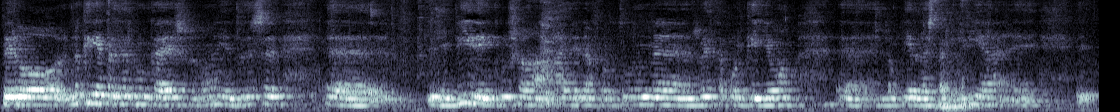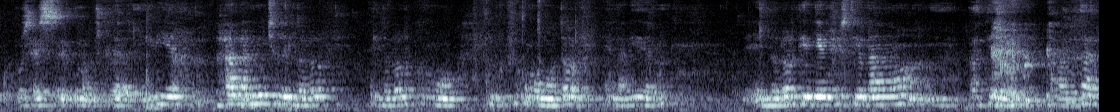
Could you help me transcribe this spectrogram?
pero no quería perder nunca eso, ¿no? Y entonces eh, eh le pide incluso a Elena Fortún, eh, reza porque yo eh, no pierda esta alegría, pues es una búsqueda de alegría. Habla mucho del dolor, el dolor como, incluso como motor en la vida. El dolor que bien gestionado hace avanzar.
